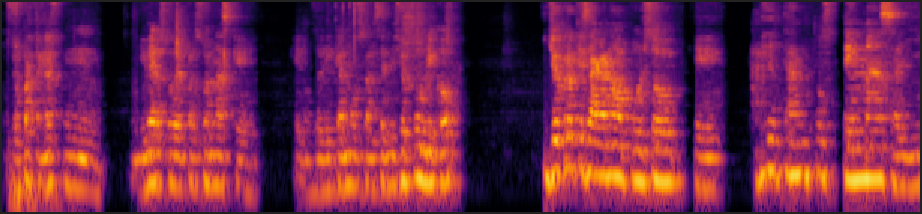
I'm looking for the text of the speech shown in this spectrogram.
pues, yo pertenezco a un universo de personas que, que nos dedicamos al servicio público. Yo creo que se ha ganado pulso que ha habido tantos temas allí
